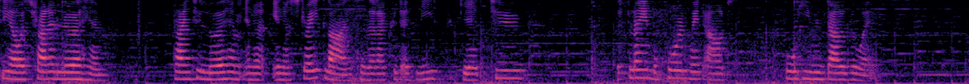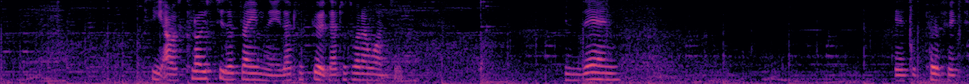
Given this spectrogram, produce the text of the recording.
See, I was trying to lure him. Trying to lure him in a in a straight line so that I could at least get to the flame before it went out, before he moved out of the way. See, I was close to the flame there. That was good. That was what I wanted. And then there's a perfect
